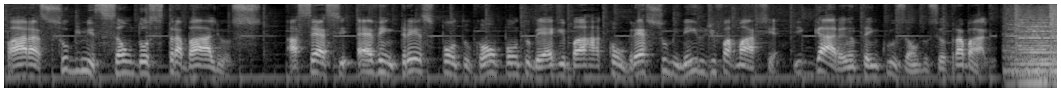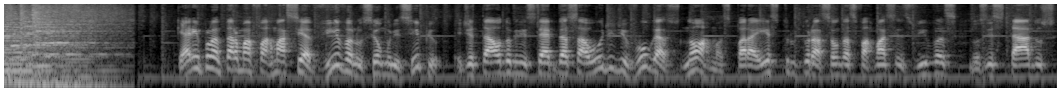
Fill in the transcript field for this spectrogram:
para a submissão dos trabalhos. Acesse even3.com.br barra Congresso Mineiro de Farmácia e garanta a inclusão do seu trabalho. Quer implantar uma farmácia viva no seu município? Edital do Ministério da Saúde divulga as normas para a estruturação das farmácias vivas nos estados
